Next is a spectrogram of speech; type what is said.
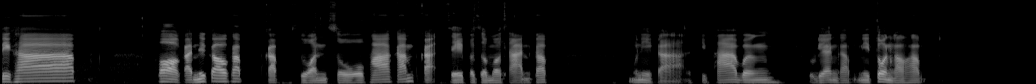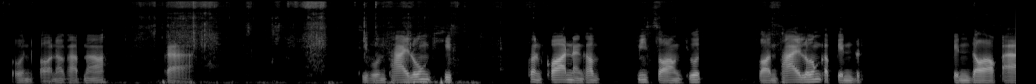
สวัสดีครับพ่อกันที่เก้าครับกับสวนโสภาค้ำกะเษตรผสมผสานครับมื้อนี้กะสิพาเบิงทุเรียนครับ นี่ต้นเขาครับ ต้นก่อนนะครับเนาะกะที่ผมถ่ายลงคลิปก่อนๆนั่นครับ มีสองชุดตอนท้ายลงก็เป็นเป็นดอกอ่า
